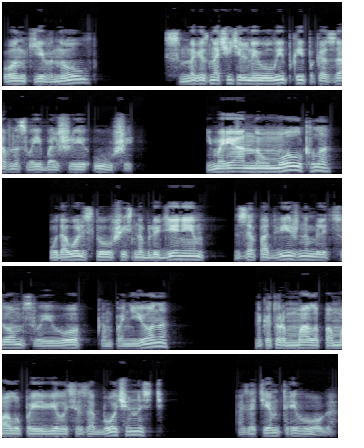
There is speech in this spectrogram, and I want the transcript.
Он кивнул, с многозначительной улыбкой показав на свои большие уши. И Марианна умолкла, удовольствовавшись наблюдением, за подвижным лицом своего компаньона, на котором мало-помалу появилась озабоченность, а затем тревога.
